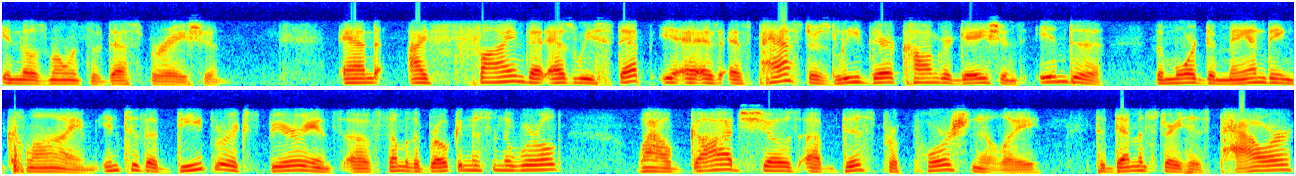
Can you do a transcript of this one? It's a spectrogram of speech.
in those moments of desperation. And I find that as we step, as, as pastors lead their congregations into the more demanding climb, into the deeper experience of some of the brokenness in the world, wow, God shows up disproportionately to demonstrate his power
